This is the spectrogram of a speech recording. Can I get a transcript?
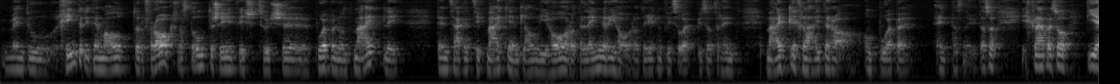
Wenn du Kinder in dem Alter fragst, was der Unterschied ist zwischen Buben und Mädchen, dann sagen sie, die Mädchen haben lange Haare oder längere Haare oder irgendwie so etwas oder haben Mädchen Kleider an und Buben haben das nicht. Also ich glaube, so die,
